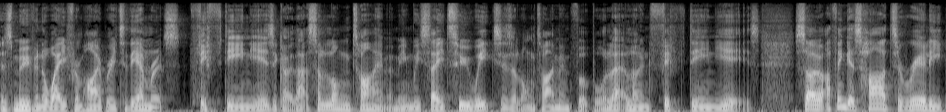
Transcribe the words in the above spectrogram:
as moving away from Highbury to the Emirates 15 years ago. That's a long time. I mean, we say two weeks is a long time in football, let alone 15 years. So I think it's hard to really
